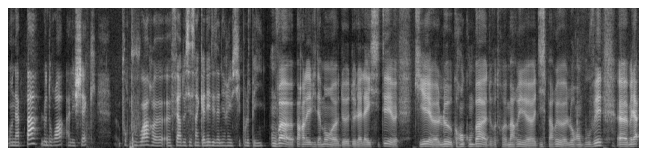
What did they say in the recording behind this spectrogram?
on n'a pas le droit à l'échec pour pouvoir euh, euh, faire de ces cinq années des années réussies pour le pays. On va euh, parler évidemment de, la laïcité, qui est le grand combat de votre mari disparu, Laurent Bouvet. mais la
